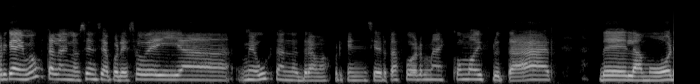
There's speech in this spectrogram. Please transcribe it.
Porque a mí me gusta la inocencia, por eso veía, me gustan los dramas, porque en cierta forma es como disfrutar del amor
